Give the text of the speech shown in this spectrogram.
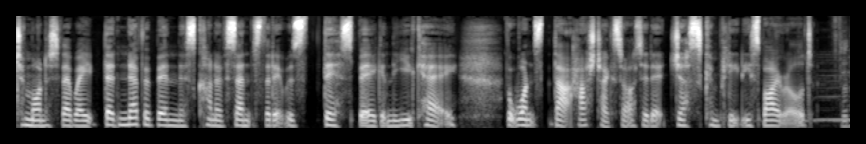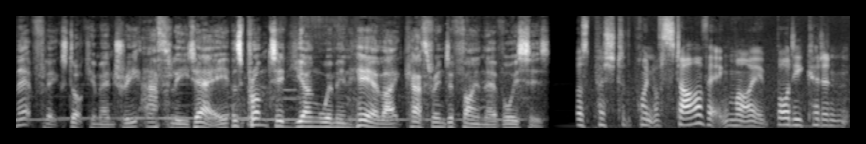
to monitor their weight. There'd never been this kind of sense that it was this big in the UK. But once that hashtag started, it just completely spiraled. The Netflix documentary Athlete A has prompted young women here like Catherine to find their voices. I was pushed to the point of starving. My body couldn't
